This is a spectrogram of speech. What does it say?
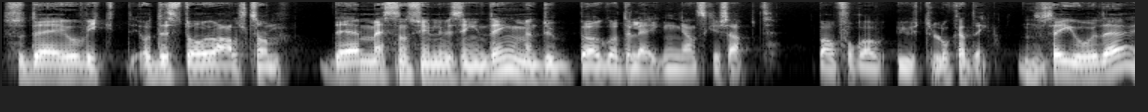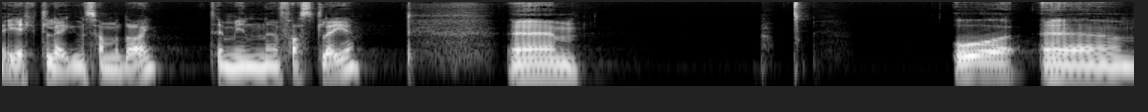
Så det er jo viktig, og det står jo alt sånn Det er mest sannsynligvis ingenting, men du bør gå til legen ganske kjapt. Bare for å utelukke ting. Så jeg gjorde det. Jeg gikk til legen samme dag, til min eh, fastlege. Um, og um,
